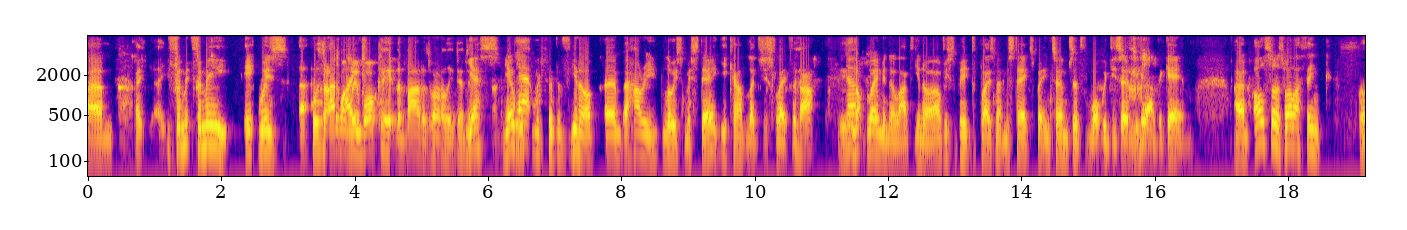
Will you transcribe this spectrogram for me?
Um, I- I- for me, for me, it was. Uh, Was that the one I- where Walker hit the bar as well? He did. Yes, yeah, Yeah. We, we could have, you know, um, a Harry Lewis mistake. You can't legislate for that. No. Not blaming the lad, you know. Obviously, the players make mistakes, but in terms of what we deserve to get out of the game, um, also as well, I think. Uh,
